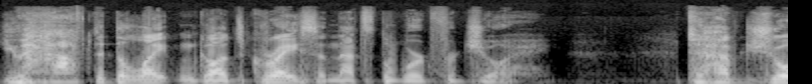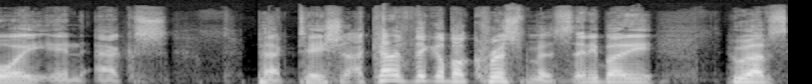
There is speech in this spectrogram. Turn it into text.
you have to delight in God's grace, and that's the word for joy. To have joy in expectation. I kind of think about Christmas. Anybody who has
